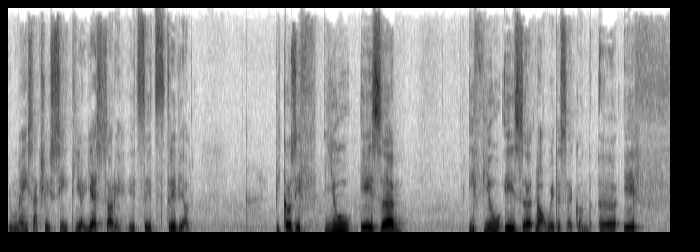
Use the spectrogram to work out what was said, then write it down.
You may actually see it here. Yes, sorry, it's, it's trivial. Because if u is, um, if u is, uh, no, wait a second. Uh, if,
